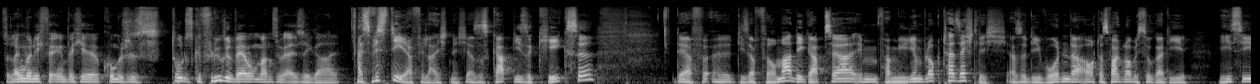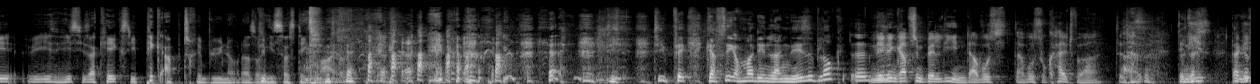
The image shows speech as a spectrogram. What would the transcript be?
Solange wir nicht für irgendwelche komisches Todesgeflügelwerbung machen, ist mir alles egal. Das wisst ihr ja vielleicht nicht. Also es gab diese Kekse, der, äh, dieser Firma, die gab's ja im Familienblock tatsächlich. Also die wurden da auch, das war glaube ich sogar die, wie hieß sie, wie hieß dieser Keks, die Pickup-Tribüne oder so die, hieß das Ding mal. die, die Pick, gab's nicht auch mal den Langnese-Block? Nee, den gab's in Berlin, da wo es da es so kalt war. Das, also, den das, hieß, da der,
